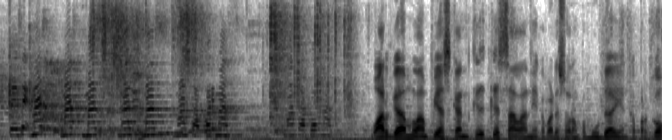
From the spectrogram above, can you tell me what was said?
Mas, mas, mas, mas, mas, mas, sabar mas, mas, sabar mas. Warga melampiaskan kekesalannya kepada seorang pemuda yang kepergok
